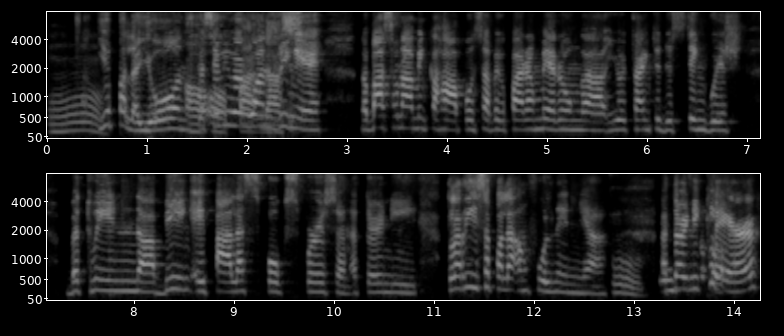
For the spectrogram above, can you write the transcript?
Mm. Yun pala yun. Oo, Kasi we were palas. wondering eh, nabasa namin kahapon, sabi ko parang merong, ah, you're trying to distinguish between ah, being a palace spokesperson, attorney, Clarissa pala ang full name niya. Mm. Attorney Claire,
